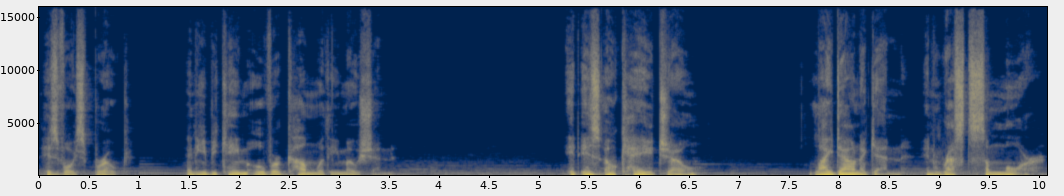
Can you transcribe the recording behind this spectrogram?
His voice broke, and he became overcome with emotion. It is okay, Joe. Lie down again and rest some more.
